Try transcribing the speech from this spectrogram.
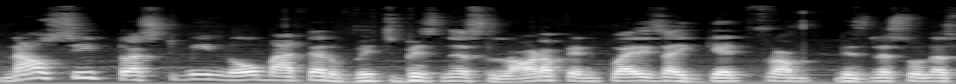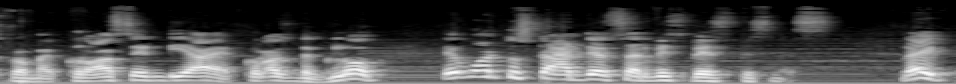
Now, see, trust me, no matter which business, lot of inquiries I get from business owners from across India, across the globe, they want to start their service-based business, right?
